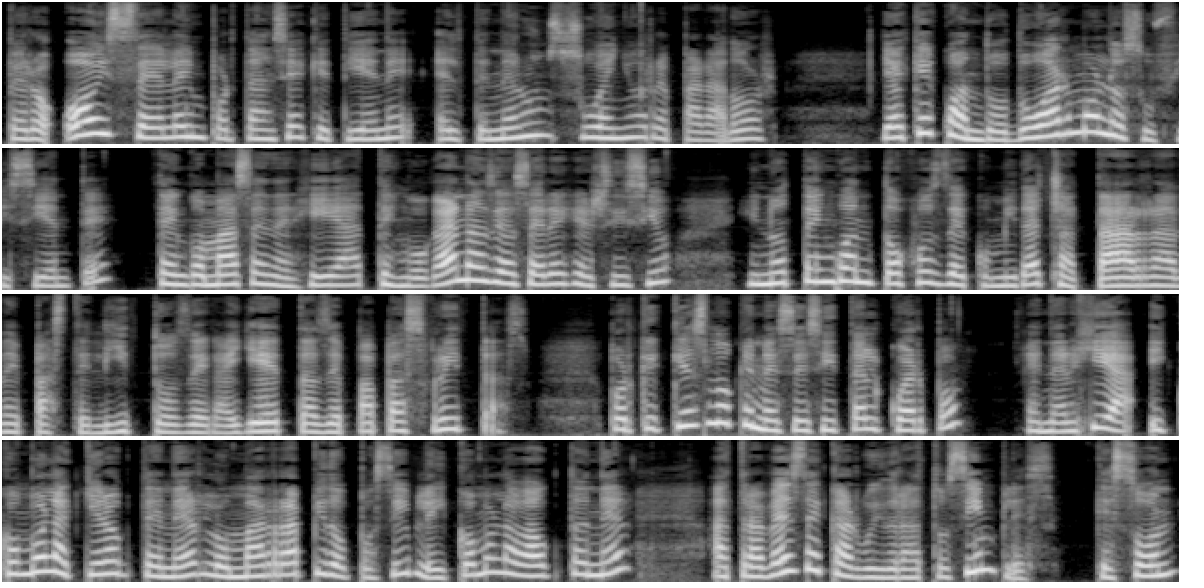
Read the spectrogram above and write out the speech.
pero hoy sé la importancia que tiene el tener un sueño reparador, ya que cuando duermo lo suficiente, tengo más energía, tengo ganas de hacer ejercicio y no tengo antojos de comida chatarra, de pastelitos, de galletas, de papas fritas. Porque ¿qué es lo que necesita el cuerpo? Energía. ¿Y cómo la quiero obtener lo más rápido posible? ¿Y cómo la va a obtener? A través de carbohidratos simples, que son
